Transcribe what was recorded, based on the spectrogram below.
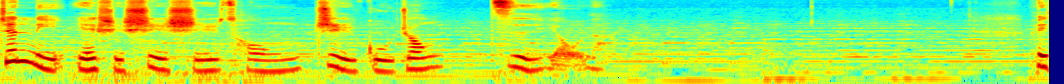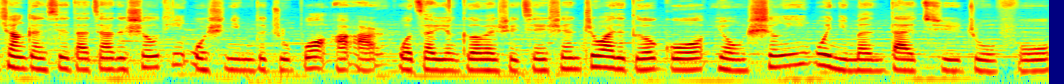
真理也使事实从桎梏中自由了。非常感谢大家的收听，我是你们的主播阿尔，我在远隔万水千山之外的德国，用声音为你们带去祝福。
